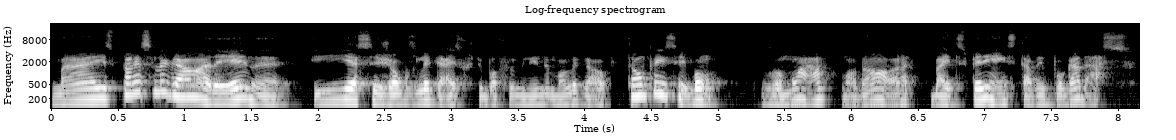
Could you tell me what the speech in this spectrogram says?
Mas parece legal a arena e ia ser jogos legais, futebol feminino é mó legal. Então eu pensei, bom, vamos lá, mó da hora, baita experiência, tava empolgadaço.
